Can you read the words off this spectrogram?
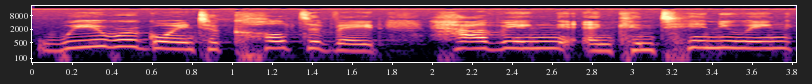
we were going to cultivate having and continuing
